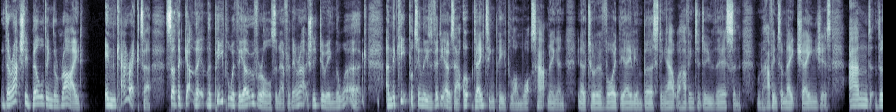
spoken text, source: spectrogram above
they're actually building the ride in character. So the, the, the people with the overalls and everything are actually doing the work, and they keep putting these videos out, updating people on what's happening, and you know to avoid the alien bursting out, we're having to do this, and we're having to make changes. And there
